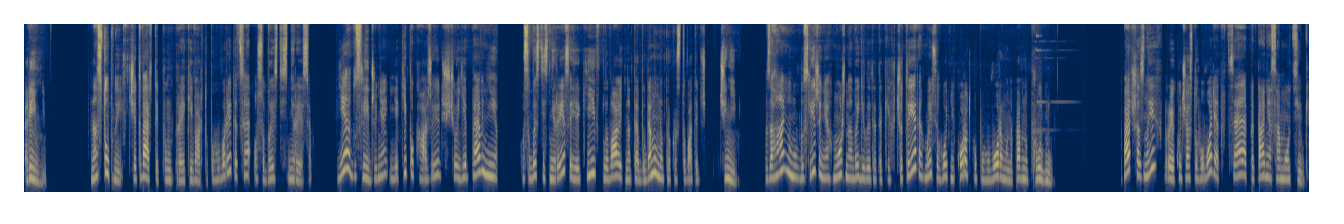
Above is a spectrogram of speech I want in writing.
рівні. Наступний четвертий пункт, про який варто поговорити, це особистісні риси. Є дослідження, які показують, що є певні особистісні риси, які впливають на те, будемо ми прокрастувати чи ні. В загальному в дослідженнях можна виділити таких чотири. Ми сьогодні коротко поговоримо, напевно, про одну. Перша з них, про яку часто говорять, це питання самооцінки.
